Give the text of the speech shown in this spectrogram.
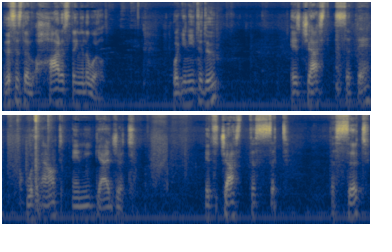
This is the hardest thing in the world. What you need to do is just sit there without any gadget. It's just to sit, to sit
